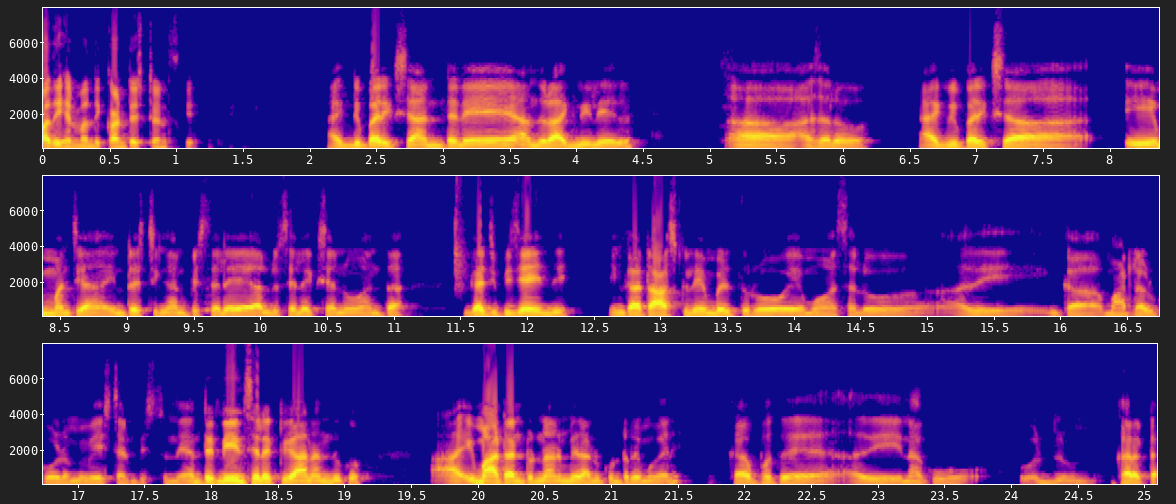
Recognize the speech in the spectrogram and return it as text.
పదిహేను మంది కంటెస్టెంట్స్కి అగ్ని పరీక్ష అంటేనే అందులో అగ్ని లేదు. అసలు అగ్ని పరీక్ష ఏం మంచిగా ఇంట్రెస్టింగ్ అనిపిస్తలే. వాళ్ళు సెలెక్షన్ అంత గజిబిజి అయింది. ఇంకా టాస్కులు ఏం పెడుతురో ఏమో అసలు అది ఇంకా మాట్లాడుకోవడమే వేస్ట్ అనిపిస్తుంది. అంటే నేను సెలెక్ట్ కానందుకు ఈ మాట అంటున్నాను మీరు అనుకుంటారేమో కానీ కాకపోతే అది నాకు కరెక్ట్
